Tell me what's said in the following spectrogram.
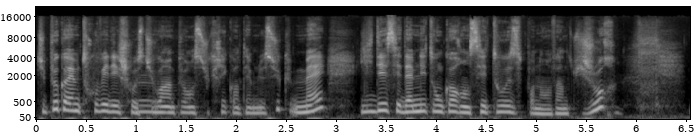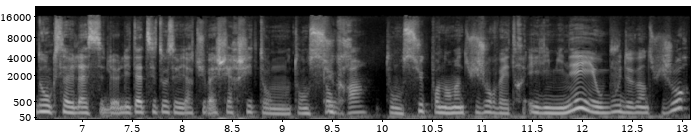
tu peux quand même trouver des choses, tu Mm. vois, un peu en sucré quand tu aimes le sucre. Mais l'idée, c'est d'amener ton corps en cétose pendant 28 jours. Donc l'état de cétose, ça veut dire que tu vas chercher ton, sucre. gras. Ton sucre pendant 28 jours va être éliminé et au bout de 28 jours,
